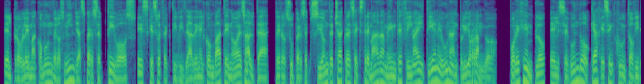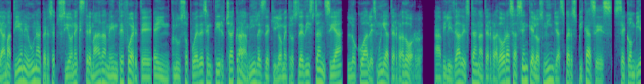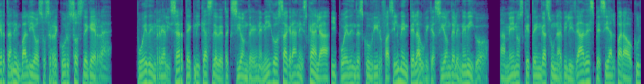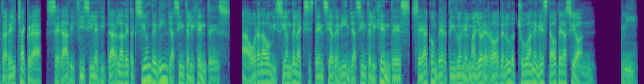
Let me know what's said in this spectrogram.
El problema común de los ninjas perceptivos es que su efectividad en el combate no es alta, pero su percepción de chakra es extremadamente fina y tiene un amplio rango. Por ejemplo, el segundo Okage Senjunto Virama tiene una percepción extremadamente fuerte e incluso puede sentir chakra a miles de kilómetros de distancia, lo cual es muy aterrador. Habilidades tan aterradoras hacen que los ninjas perspicaces se conviertan en valiosos recursos de guerra. Pueden realizar técnicas de detección de enemigos a gran escala y pueden descubrir fácilmente la ubicación del enemigo. A menos que tengas una habilidad especial para ocultar el chakra, será difícil evitar la detección de ninjas inteligentes. Ahora la omisión de la existencia de ninjas inteligentes se ha convertido en el mayor error de Luo Chuan en esta operación. Mi.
